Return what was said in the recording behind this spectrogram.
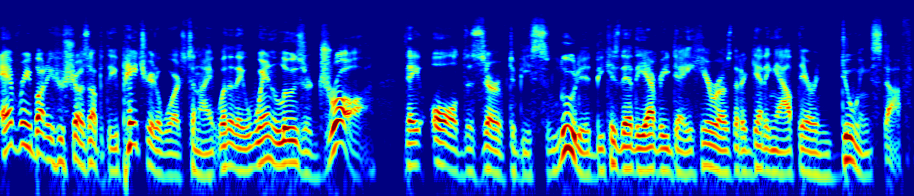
Everybody who shows up at the Patriot Awards tonight, whether they win, lose, or draw, they all deserve to be saluted because they're the everyday heroes that are getting out there and doing stuff.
